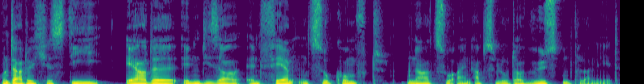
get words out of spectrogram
und dadurch ist die Erde in dieser entfernten Zukunft nahezu ein absoluter Wüstenplanet.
